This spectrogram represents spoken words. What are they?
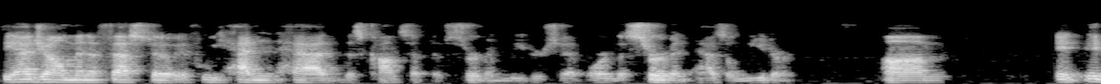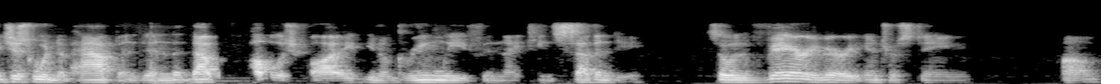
the agile manifesto if we hadn't had this concept of servant leadership or the servant as a leader. Um, it, it just wouldn't have happened. And that, that was published by, you know, Greenleaf in 1970. So it was very, very interesting, um,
